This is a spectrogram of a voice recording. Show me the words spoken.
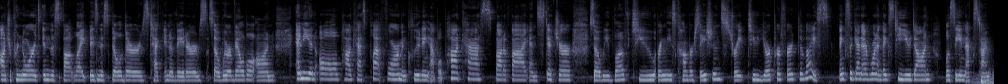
entrepreneurs in the spotlight, business builders, tech innovators. So we're available on any and all podcast platform, including Apple Podcasts, Spotify, and Stitcher. So we'd love to bring these conversations straight to your preferred device. Thanks again, everyone, and thanks to you, Dawn. We'll see you next time.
